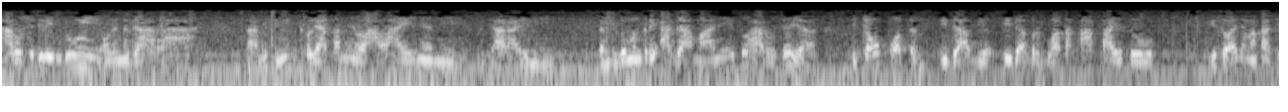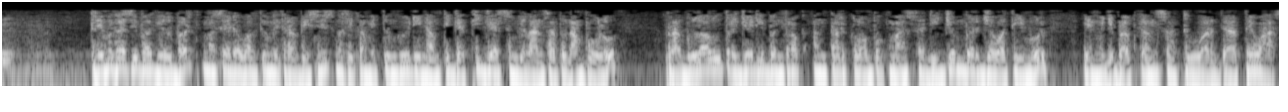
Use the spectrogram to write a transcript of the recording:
harusnya dilindungi oleh negara. Nah di sini kelihatan lalainya nih negara ini. Dan juga Menteri Agamanya itu harusnya ya dicopot kan, tidak tidak berbuat apa-apa itu. Gitu aja, makasih. Terima kasih Pak Gilbert, masih ada waktu mitra bisnis, masih kami tunggu di 6339160. Rabu lalu terjadi bentrok antar kelompok massa di Jember, Jawa Timur yang menyebabkan satu warga tewas.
